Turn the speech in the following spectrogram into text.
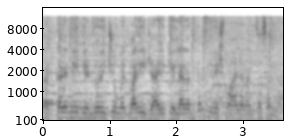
तटकरेंनी दिंडोरीची उमेदवारी जाहीर केल्यानंतर गिरीश महाजनांचा सल्ला.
